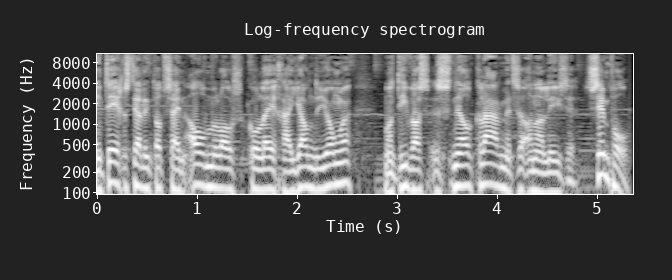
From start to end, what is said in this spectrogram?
In tegenstelling tot zijn almeloze collega Jan de Jonge... want die was snel klaar met zijn analyse. Simpel.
